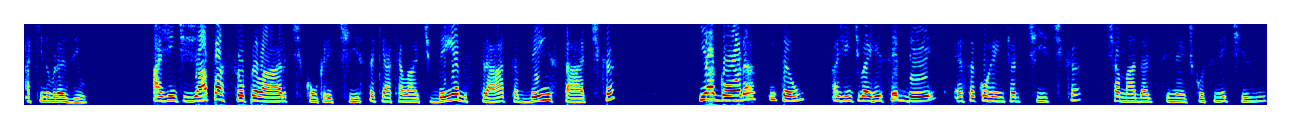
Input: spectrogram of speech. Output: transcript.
aqui no Brasil? A gente já passou pela arte concretista, que é aquela arte bem abstrata, bem estática, e agora, então, a gente vai receber essa corrente artística chamada arte cinética ou cinetismo,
